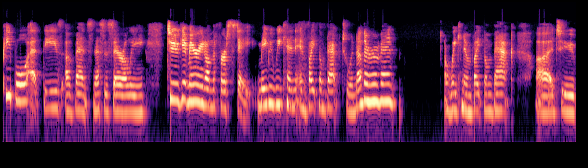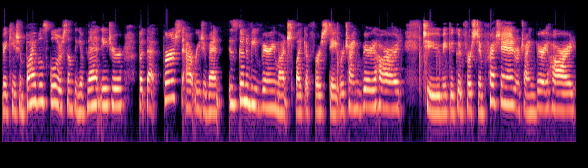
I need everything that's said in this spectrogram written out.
people at these events necessarily to get married on the first date. Maybe we can invite them back to another event or we can invite them back uh, to Vacation Bible School or something of that nature. But that first outreach event is going to be very much like a first date. We're trying very hard to make a good first impression, we're trying very hard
